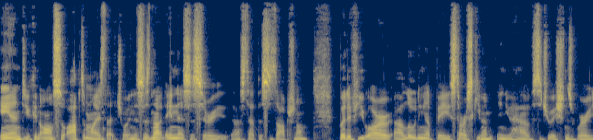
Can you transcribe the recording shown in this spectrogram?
And you can also optimize that join. This is not a necessary uh, step, this is optional. But if you are uh, loading up a star schema and you have situations where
